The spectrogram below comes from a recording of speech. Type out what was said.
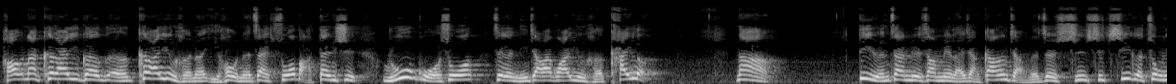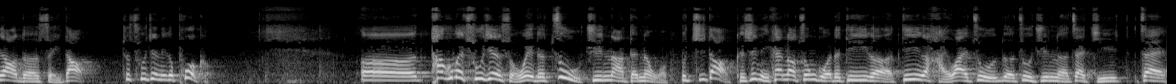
好，那克拉一个呃克拉运河呢，以后呢再说吧。但是如果说这个尼加拉瓜运河开了，那地缘战略上面来讲，刚刚讲的这十十七个重要的水道就出现了一个破口。呃，它会不会出现所谓的驻军啊等等？我不知道。可是你看到中国的第一个第一个海外驻的驻军呢，在吉在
